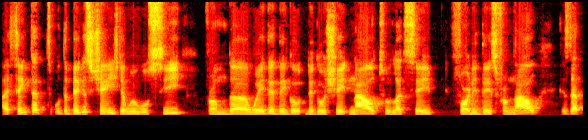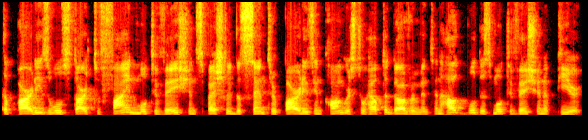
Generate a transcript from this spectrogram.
I think that the biggest change that we will see from the way that they go negotiate now to, let's say, 40 days from now, is that the parties will start to find motivation, especially the center parties in Congress, to help the government. And how will this motivation appear?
